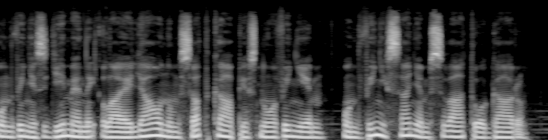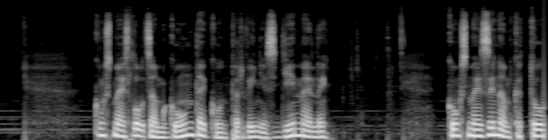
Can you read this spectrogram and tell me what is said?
un viņas ģimeni, lai ļaunums atkāpjas no viņiem un viņi saņem svēto garu. Kungs, mēs lūdzam Gundegu un par viņas ģimeni – Kungs, mēs zinām, ka tu,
